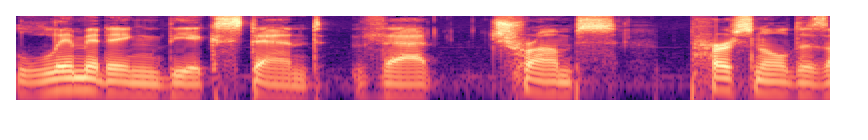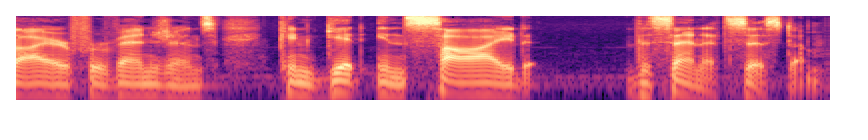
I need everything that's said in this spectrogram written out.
limiting the extent that Trump's personal desire for vengeance can get inside the Senate system.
